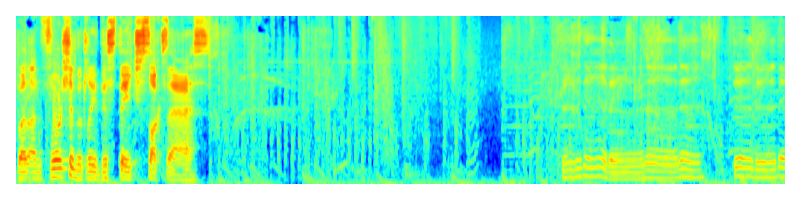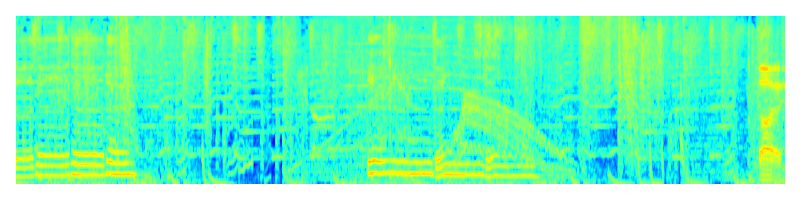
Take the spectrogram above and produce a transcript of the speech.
But unfortunately, this stage sucks ass. Da, da, da, Die.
